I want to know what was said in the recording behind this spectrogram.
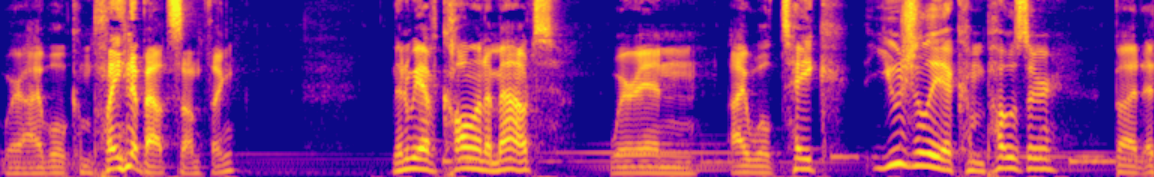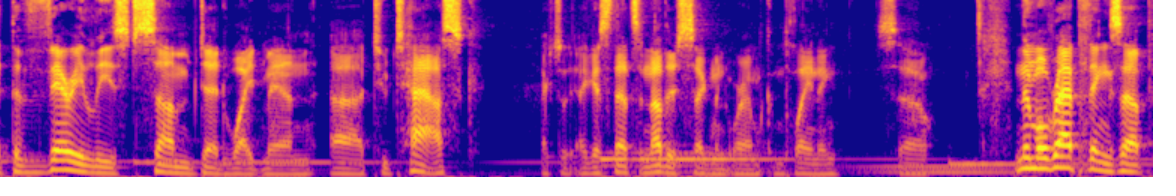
where I will complain about something. Then we have Calling 'em Out, wherein I will take usually a composer, but at the very least some dead white man, uh, to task. Actually, I guess that's another segment where I'm complaining. So, and then we'll wrap things up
